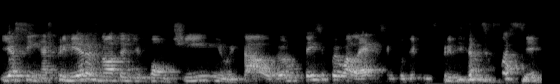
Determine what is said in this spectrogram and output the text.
E assim, as primeiras notas de pontinho e tal, eu não sei se foi o Alex, inclusive, um dos primeiros a fazer,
